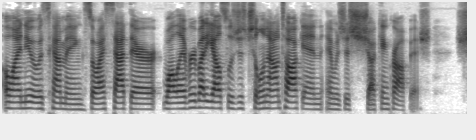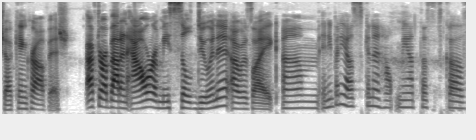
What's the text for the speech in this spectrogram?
Oh, I knew it was coming. So I sat there while everybody else was just chilling out and talking and was just shucking crawfish, shucking crawfish. After about an hour of me still doing it, I was like, um, anybody else gonna help me at this? Because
